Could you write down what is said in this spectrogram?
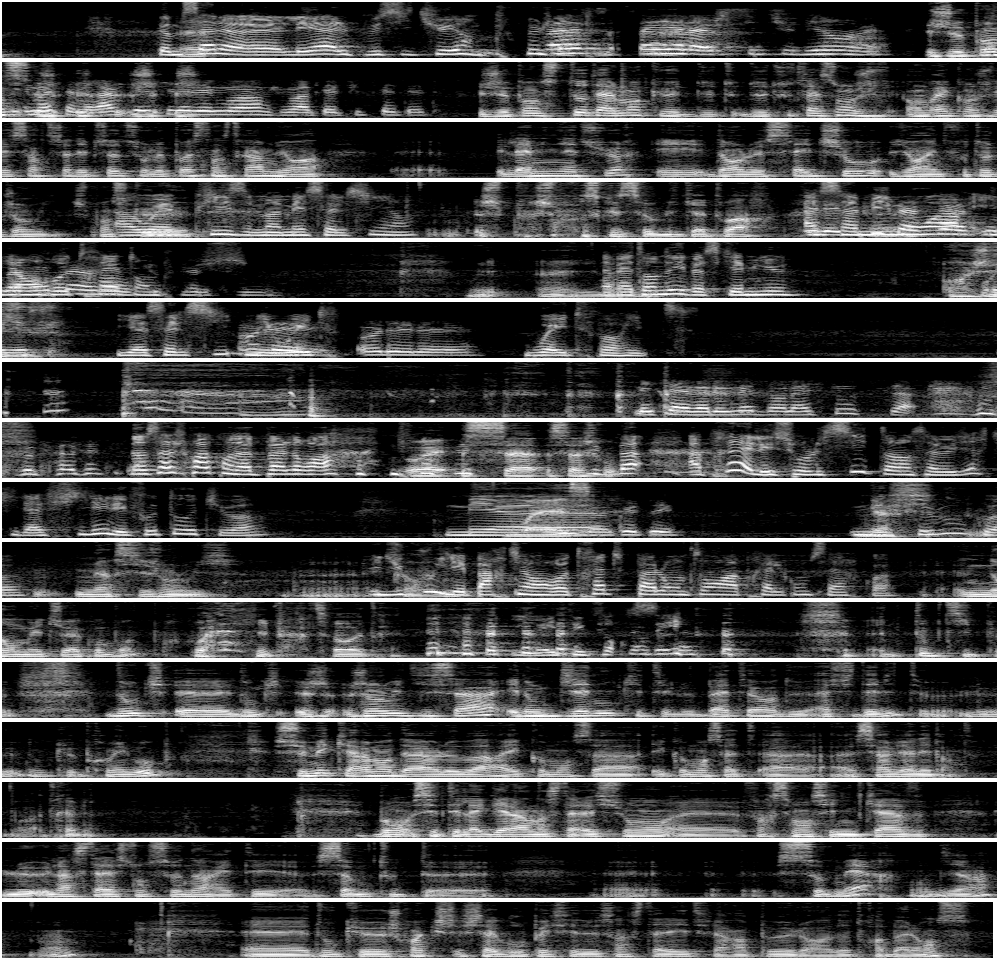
Comme Ouais. ça, la- Léa, elle peut situer un peu. la Ouais, ça, ça y est, là, je situe bien. Ouais. Je pense, Et moi, je, ça me je- aussi la mémoire. Je me rappelle plus de sa tête. je pense totalement que de, de toute façon, je- en vrai, quand je vais sortir l'épisode sur le post Instagram, il y aura euh, la miniature et dans le slideshow, il y aura une photo de Jean-Louis. Je pense Ah que ouais, please, ma mets celle-ci. Hein. je, je pense que c'est obligatoire. À Il est sa tout à fait mémoire, son il est en avantage, retraite hein, en plus. celle-ci. Oui. euh, Ah mais attendez, parce qu'il y a mieux. Oh Ouais, il y a- Jésus. Il y a celle-ci, mais wait, olé, les. wait for it. Mais ça va le mettre dans la sauce, ça. On peut pas le dire. Non, ça, je crois qu'on n'a pas le droit. Ouais, ça, ça je pas. Après, elle est sur le site, hein, ça veut dire qu'il a filé les photos, tu vois. Mais, euh, Ouais, D'un côté. mais Merci. chelou, quoi. Merci Jean-Louis. Euh, Et du coup, il est parti en retraite pas longtemps après le concert, quoi. Non, mais tu vas comprendre pourquoi il est parti en retraite. Il a été forcé. Un tout petit peu. Donc, euh, donc Je- Jean-Louis dit ça, et donc Gianni, qui était le batteur de Affidavit, euh, le, donc le premier groupe, se met carrément derrière le bar et commence à, et commence à, à- à servir les pintes. Voilà, très bien. Bon, c'était la galère d'installation. euh, forcément, c'est une cave. L'installation sonore était, euh, somme toute, sommaire, on dira. hein. Euh, donc, euh, je crois que ch- chaque groupe essaie de s'installer et de faire un peu genre deux trois balances.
